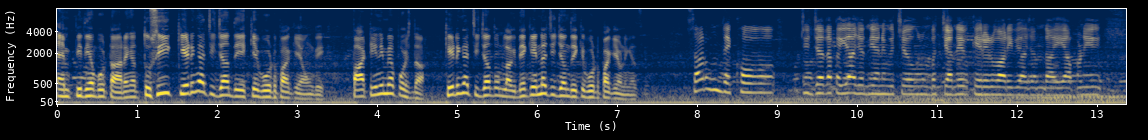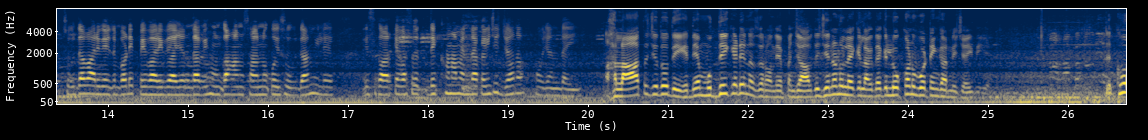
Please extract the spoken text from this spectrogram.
ਐਮਪੀ ਦੀਆਂ ਵੋਟਾਂ ਆ ਰਹੀਆਂ ਤੁਸੀਂ ਕਿਹੜੀਆਂ ਚੀਜ਼ਾਂ ਦੇਖ ਕੇ ਵੋਟ ਪਾ ਕੇ ਆਓਗੇ ਪਾਰਟੀ ਨਹੀਂ ਮੈਂ ਪੁੱਛਦਾ ਕਿਹੜੀਆਂ ਚੀਜ਼ਾਂ ਤੁਹਾਨੂੰ ਲੱਗਦੀਆਂ ਕਿ ਇਹਨਾਂ ਚੀਜ਼ਾਂ ਨੂੰ ਦੇਖ ਕੇ ਵੋਟ ਪਾ ਕੇ ਆਉਣੀਆਂ ਸੀ? ਸਰ ਹੁਣ ਦੇਖੋ ਚੀਜ਼ਾਂ ਤਾਂ ਕਈ ਆ ਜਾਂਦੀਆਂ ਨੇ ਵਿੱਚ ਹੁਣ ਬੱਚਿਆਂ ਦੇ ਕੈਰੀਅਰ ਵਾਰੀ ਵੀ ਆ ਜਾਂਦਾ ਹੈ ਆਪਣੇ ਸੁਵਿਧਾ ਵਾਰੀ ਵੀ ਆ ਜਾਂਦਾ ਬੜੇਪੇ ਵਾਰੀ ਵੀ ਆ ਜਾਂਦਾ ਵੀ ਹੁਣ ਗਾਹਾਂ ਨੂੰ ਸਾਨੂੰ ਕੋਈ ਸੁਵਿਧਾ ਮਿਲੇ। ਇਸ ਕਰਕੇ ਬਸ ਦੇਖਣਾ ਪੈਂਦਾ ਕਈ ਚੀਜ਼ਾਂ ਦਾ ਹੋ ਜਾਂਦਾ ਹੀ ਹਾਲਾਤ ਜਦੋਂ ਦੇਖਦੇ ਆ ਮੁੱਦੇ ਕਿਹੜੇ ਨਜ਼ਰ ਆਉਂਦੇ ਆ ਪੰਜਾਬ ਦੇ ਜਿਨ੍ਹਾਂ ਨੂੰ ਲੈ ਕੇ ਲੱਗਦਾ ਕਿ ਲੋਕਾਂ ਨੂੰ ਵੋਟਿੰਗ ਕਰਨੀ ਚਾਹੀਦੀ ਹੈ ਦੇਖੋ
